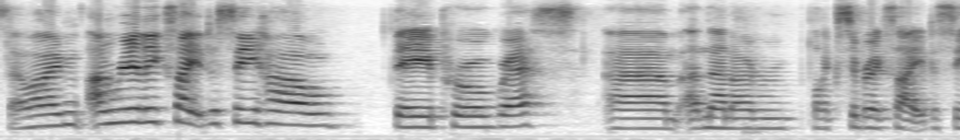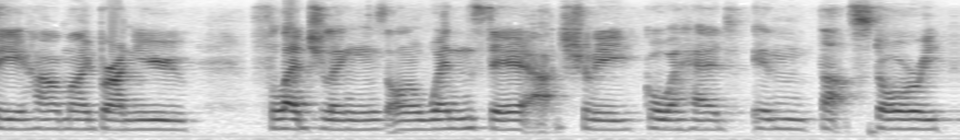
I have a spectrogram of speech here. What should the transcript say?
So I'm I'm really excited to see how they progress, um, and then I'm like super excited to see how my brand new fledglings on a Wednesday actually go ahead in that story.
